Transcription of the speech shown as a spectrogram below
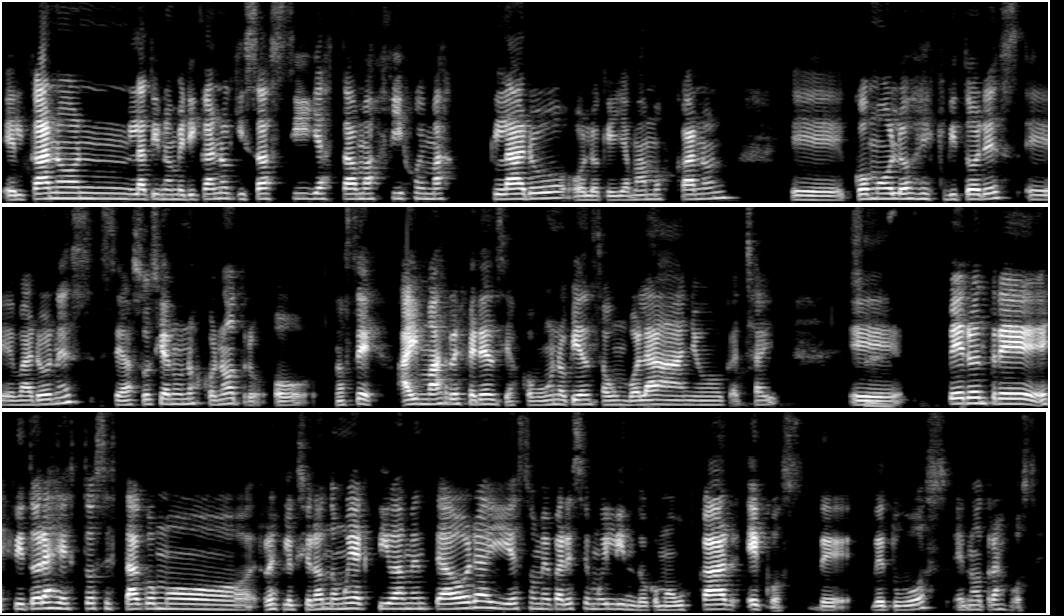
el canon latinoamericano quizás sí ya está más fijo y más claro, o lo que llamamos canon, eh, cómo los escritores eh, varones se asocian unos con otros, o no sé, hay más referencias, como uno piensa un Bolaño, ¿cachai? Eh, pero entre escritoras esto se está como reflexionando muy activamente ahora y eso me parece muy lindo, como buscar ecos de, tu voz en otras voces.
